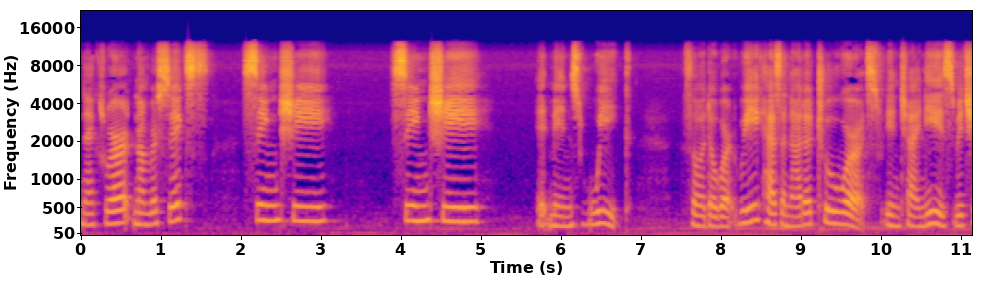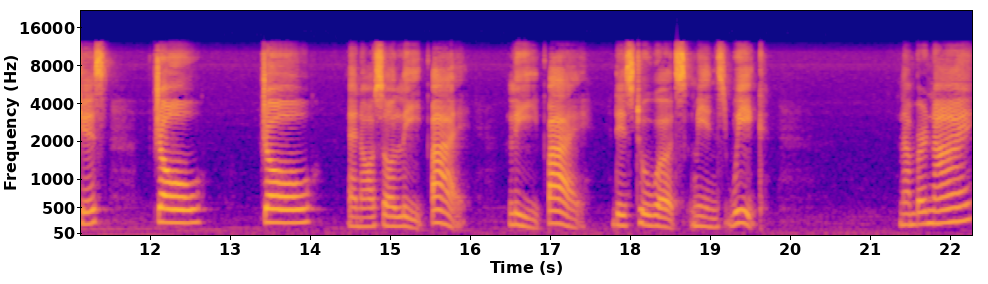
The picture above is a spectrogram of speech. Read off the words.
Next word, number six, sing shi, sing shi. It means week. So the word week has another two words in Chinese, which is 周 Zhou and also Li Bai. Li Bai. These two words means week. Number nine,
